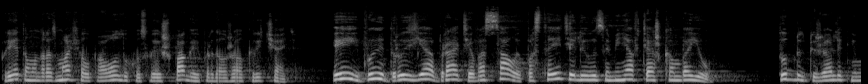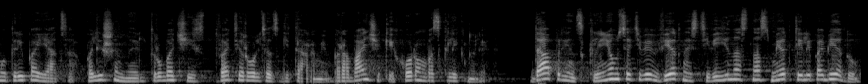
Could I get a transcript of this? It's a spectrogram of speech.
При этом он размахивал по воздуху своей шпагой и продолжал кричать. «Эй, вы, друзья, братья, вассалы, постоите ли вы за меня в тяжком бою?» Тут подбежали к нему три паяца, полишинель, трубочист, два тирольца с гитарами, барабанщики хором воскликнули. «Да, принц, клянемся тебе в верности, веди нас на смерть или победу!»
